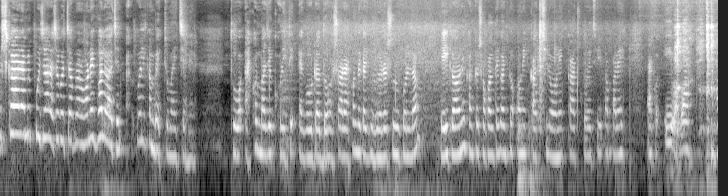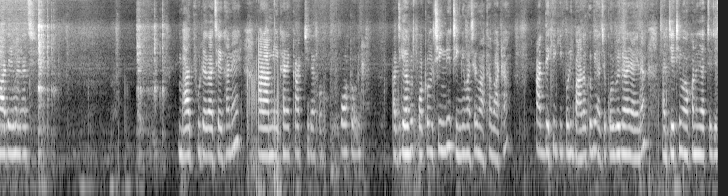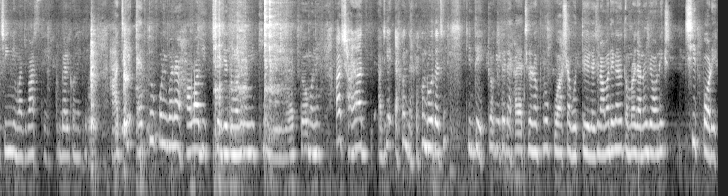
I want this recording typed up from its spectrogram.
নমস্কার, আমি পূজা, আশা করছি আপনারা অনেক ভালো আছেন। Welcome back to my channel তো এখন বাজে ঘড়িতে এগারোটা দশ, আর এখন থেকে আজকে ভিডিওটা শুরু করলাম। এই কারণে কালকে সকাল থেকে আজকে অনেক কাজ ছিল, অনেক কাজ করেছি তারপরে এখন এই বাবা, ভাত এ হয়ে গেছে। ভাত ফুটে গেছে এখানে, আর আমি এখানে কাটছি, দেখো, পটল। আজকে হবে পটল চিংড়ি চিংড়ি মাছের মাথা বাটা। আর দেখি কি করি, বাঁধাকপি আছে, করবে কিনা যায় না। আর জেঠিমা ওখানে যাচ্ছে যে চিংড়ি মাছ বাঁচতে ব্যালকনিতে। আজকে এত পরিমাণে হাওয়া দিচ্ছে যে তোমাদের আমি কী বলব? এত মানে আর সারা আজকে এখন দেখ, এখন রোদ আছে, কিন্তু একটু আগে এটা দেখা যাচ্ছিল না, পুরো কুয়াশা ভর্তি হয়ে গেছিল। আমাদের এখানে তোমরা জানো যে অনেক শীত পড়ে।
